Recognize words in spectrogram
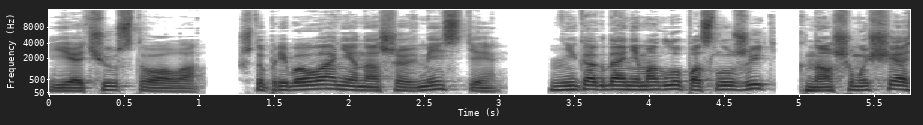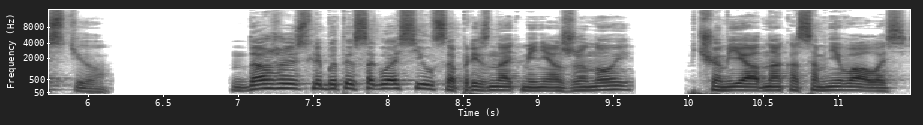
Я чувствовала, что пребывание наше вместе никогда не могло послужить к нашему счастью. Даже если бы ты согласился признать меня женой, в чем я, однако, сомневалась,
